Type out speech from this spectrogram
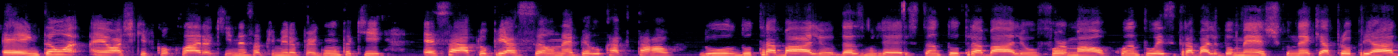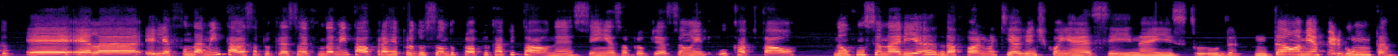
É, então, eu acho que ficou claro aqui nessa primeira pergunta que essa apropriação né, pelo capital do, do trabalho das mulheres, tanto o trabalho formal quanto esse trabalho doméstico, né, que é apropriado, é, ela, ele é fundamental, essa apropriação é fundamental para a reprodução do próprio capital, né? Sem essa apropriação, ele, o capital não funcionaria da forma que a gente conhece né, e estuda. Então, a minha pergunta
